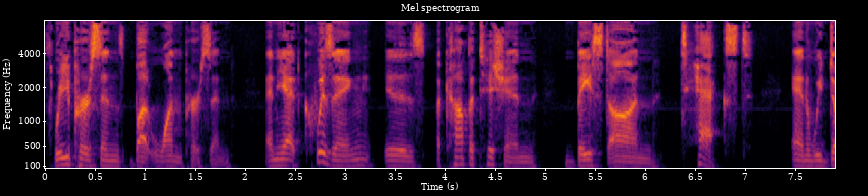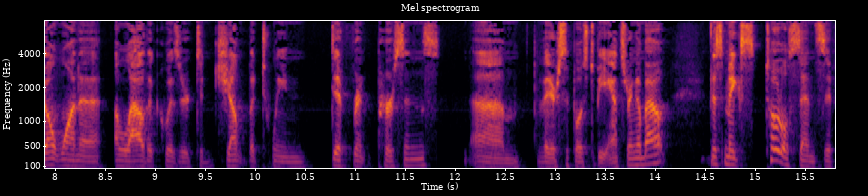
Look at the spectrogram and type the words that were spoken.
three persons but one person. And yet quizzing is a competition based on text, and we don't want to allow the quizzer to jump between different persons um, they're supposed to be answering about. This makes total sense if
